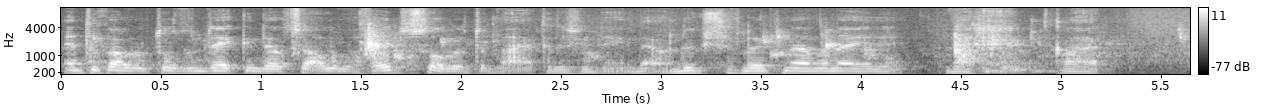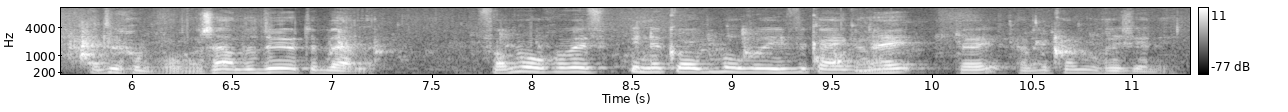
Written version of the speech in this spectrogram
En toen kwam ik tot ontdekking dat ze allemaal foto's stonden te maken. Dus ik denk, nou, luxe leuk naar beneden, weg, klaar. En toen begonnen ze aan de deur te bellen. Van, mogen we even binnenkomen, mogen we even kijken? Nee, nee, daar heb ik helemaal geen zin in.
